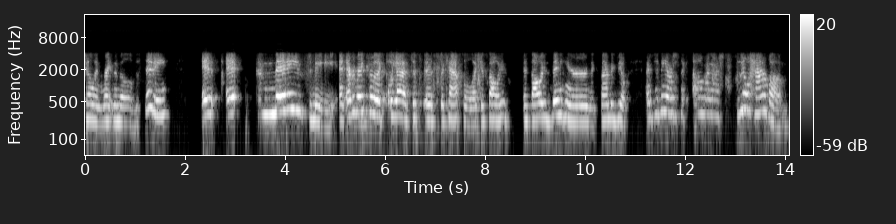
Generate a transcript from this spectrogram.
chilling right in the middle of the city, it it amazed me. And everybody's kind of like, oh yeah, it's just it's the castle. Like it's always it's always been here. Like it's not a big deal. And to me, I was just like, oh my gosh, we don't have them.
